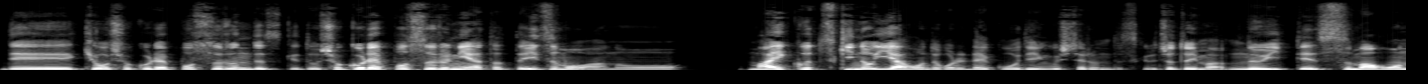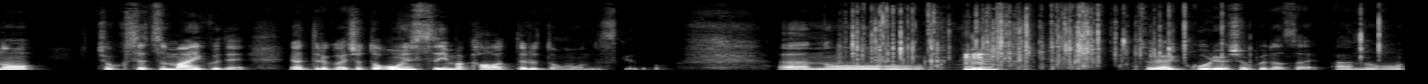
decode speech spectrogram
で、今日食レポするんですけど、食レポするにあたって、いつもあの、マイク付きのイヤホンでこれレコーディングしてるんですけど、ちょっと今抜いてスマホの直接マイクでやってるから、ちょっと音質今変わってると思うんですけど、あのーそれはご了承ください。あのー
